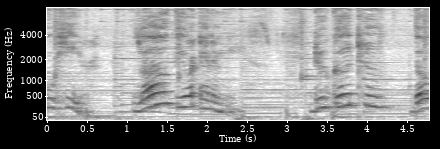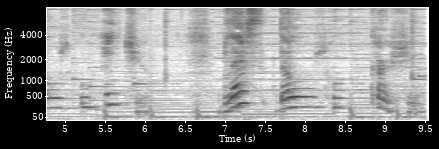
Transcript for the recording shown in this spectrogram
who hear, love your enemies, do good to those who hate you, bless those who curse you,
